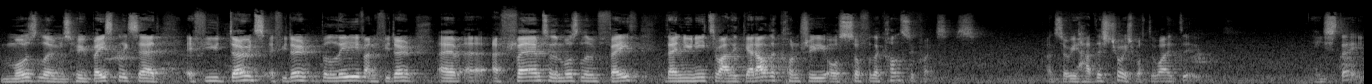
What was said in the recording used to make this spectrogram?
Muslims who basically said, if you don't, if you don't believe and if you don't uh, uh, affirm to the Muslim faith, then you need to either get out of the country or suffer the consequences. And so he had this choice what do I do? He stayed.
